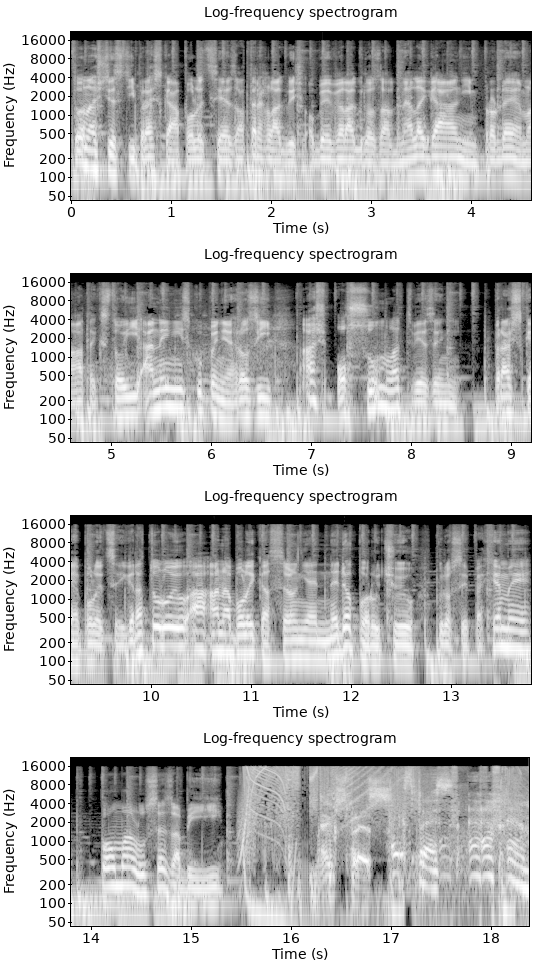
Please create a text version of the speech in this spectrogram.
To naštěstí pražská policie zatrhla, když objevila, kdo za nelegálním prodejem látek stojí a nyní skupině hrozí až 8 let vězení. Pražské policii gratuluju a anabolika silně nedoporučuju. Kdo si chemii, pomalu se zabíjí. Express. Express FM.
